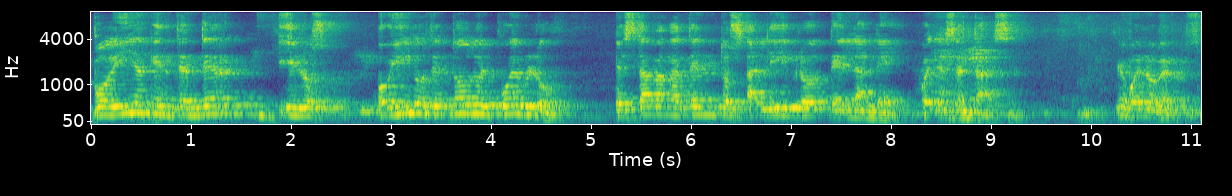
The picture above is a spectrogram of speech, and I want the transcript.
podían entender y los oídos de todo el pueblo estaban atentos al libro de la ley. Pueden sentarse. Qué bueno verlos.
